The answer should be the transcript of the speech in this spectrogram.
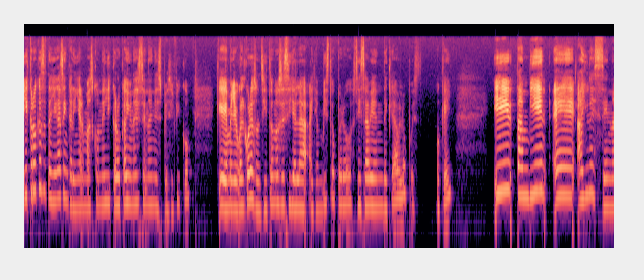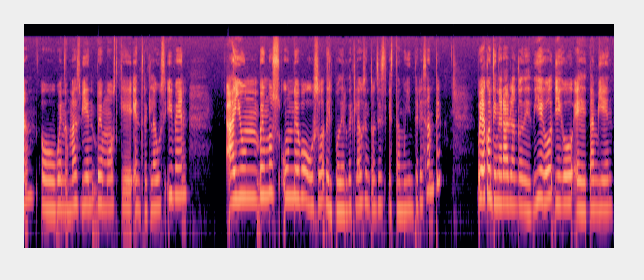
y creo que se te llegas a encariñar más con él y creo que hay una escena en específico que me llegó al corazoncito, no sé si ya la hayan visto, pero si saben de qué hablo, pues ok. Y también eh, hay una escena, o bueno, más bien vemos que entre Klaus y Ben hay un, vemos un nuevo uso del poder de Klaus, entonces está muy interesante. Voy a continuar hablando de Diego. Diego eh, también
